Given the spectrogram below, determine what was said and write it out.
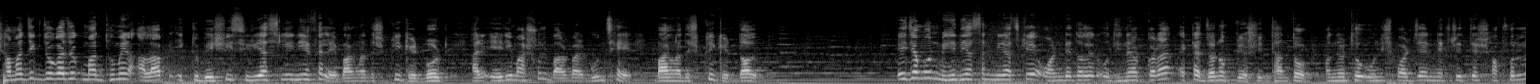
সামাজিক যোগাযোগ মাধ্যমের আলাপ একটু বেশি সিরিয়াসলি নিয়ে ফেলে বাংলাদেশ ক্রিকেট বোর্ড, আর এরই মাসুল বারবার গুনছে বাংলাদেশ ক্রিকেট দল। এই যেমন মেহেদি হাসান মিরাজকে ওয়ানডে দলের অধিনায়ক করা একটা জনপ্রিয় সিদ্ধান্ত। অনূর্ধ্ব উনিশ পর্যায়ের নেতৃত্বের সাফল্য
